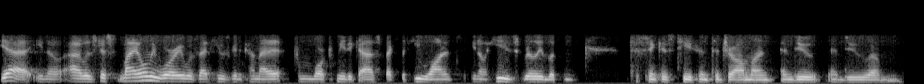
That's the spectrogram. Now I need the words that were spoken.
yeah, you know, I was just my only worry was that he was going to come at it from a more comedic aspect, but he wanted, to, you know, he's really looking to sink his teeth into drama and, and do and do, um,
